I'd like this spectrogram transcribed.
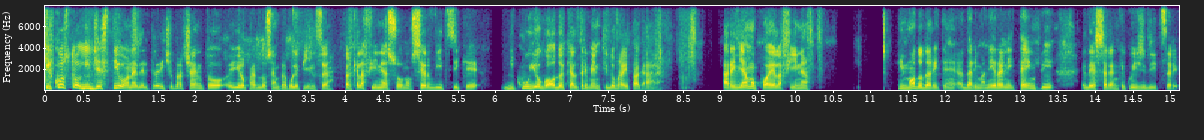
il costo di gestione del 13% io lo prendo sempre con le pinze, perché alla fine sono servizi che, di cui io godo e che altrimenti dovrei pagare. Arriviamo poi alla fine, in modo da, da rimanere nei tempi ed essere anche qui svizzeri.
